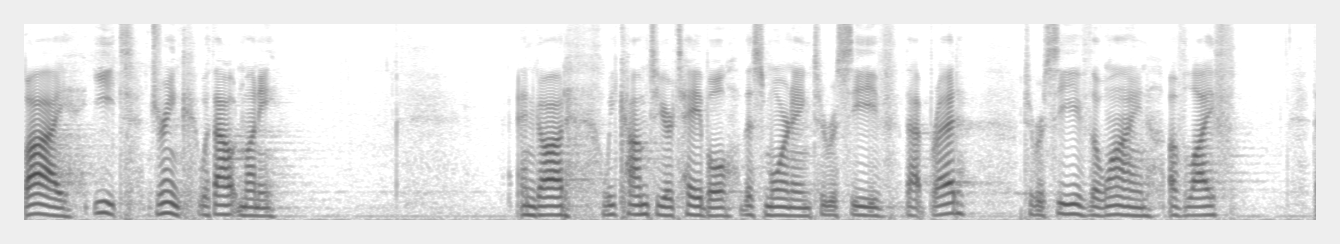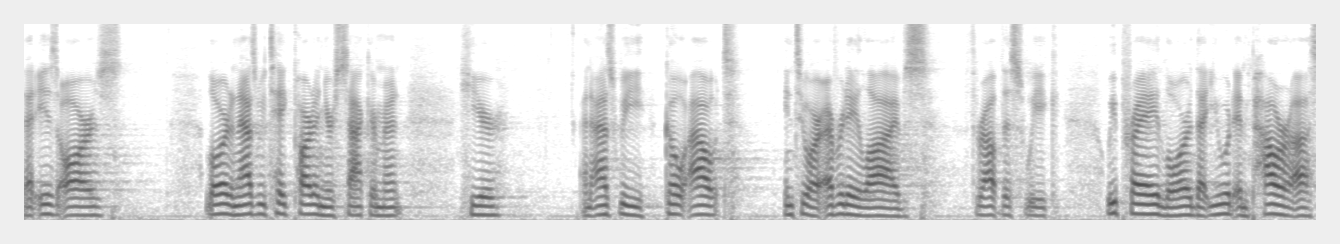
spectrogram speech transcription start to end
buy, eat, drink without money. And God, we come to your table this morning to receive that bread, to receive the wine of life that is ours. Lord, and as we take part in your sacrament here, and as we go out into our everyday lives throughout this week, we pray, Lord, that you would empower us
